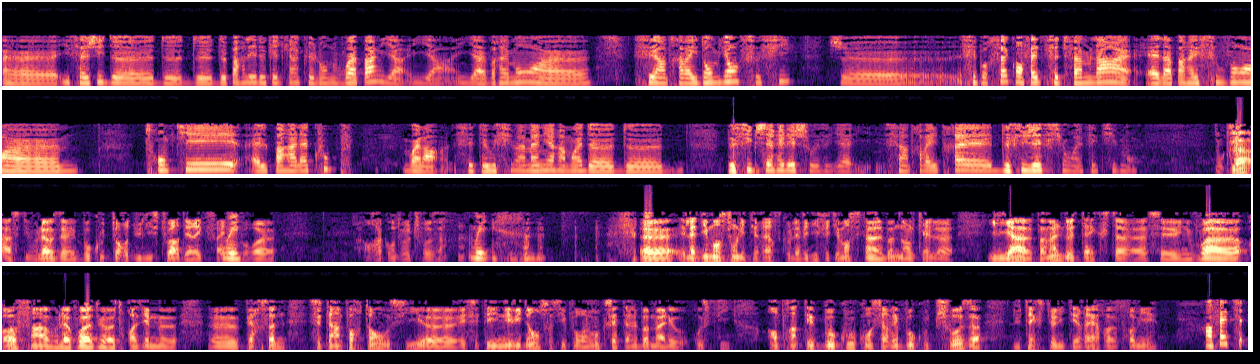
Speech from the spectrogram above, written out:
Euh, il s'agit de, de, de, de, parler de quelqu'un que l'on ne voit pas. Il y a, il y a, il y a vraiment, euh, c'est un travail d'ambiance aussi. C'est pour ça qu'en fait cette femme-là, elle apparaît souvent euh, tronquée, elle part à la coupe. Voilà, c'était aussi ma manière à moi de, de, de suggérer les choses. C'est un travail très de suggestion, effectivement. Donc là, à ce niveau-là, vous avez beaucoup tordu l'histoire d'Eric Fay pour euh, on raconte autre chose. Oui. Euh, la dimension littéraire, ce que vous l'avez dit, effectivement, c'est un album dans lequel euh, il y a euh, pas mal de textes. c'est une voix off, hein, ou la voix de troisième personne. C'était important aussi, et c'était une évidence aussi pour vous que cet album allait aussi emprunter beaucoup, conserver beaucoup de choses du texte littéraire premier? En fait,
